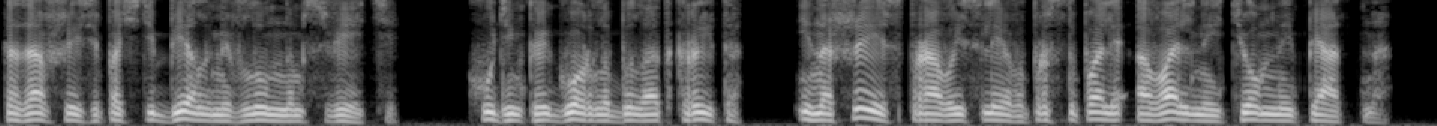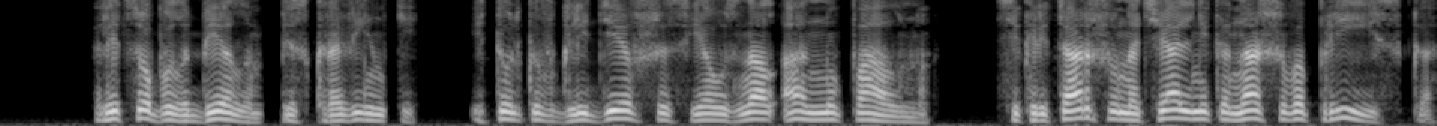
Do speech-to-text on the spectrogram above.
казавшиеся почти белыми в лунном свете. Худенькое горло было открыто, и на шее справа и слева проступали овальные темные пятна. Лицо было белым, без кровинки, и только вглядевшись, я узнал Анну Павловну, секретаршу начальника нашего прииска.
